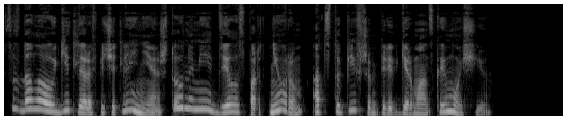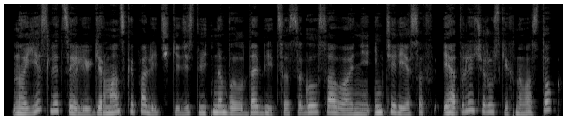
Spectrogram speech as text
создала у Гитлера впечатление, что он имеет дело с партнером, отступившим перед германской мощью. Но если целью германской политики действительно было добиться согласования интересов и отвлечь русских на восток,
